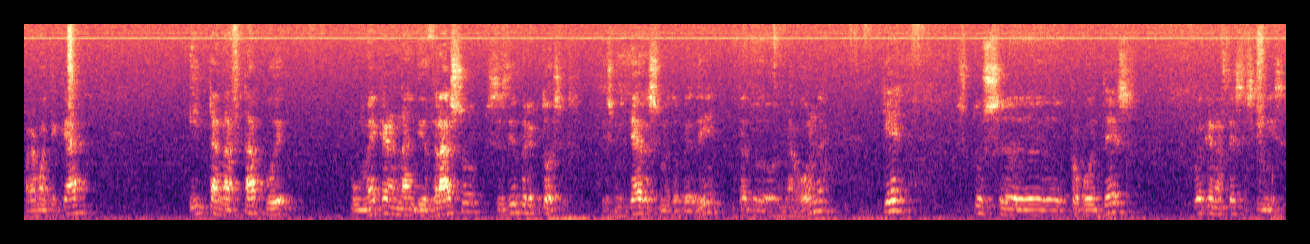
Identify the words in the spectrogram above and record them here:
πραγματικά ήταν αυτά που, που με έκαναν να αντιδράσω στις δύο περιπτώσεις. Τη μητέρα με το παιδί μετά τον αγώνα και στους ε, προπονητές που έκαναν αυτές τις κινήσεις.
